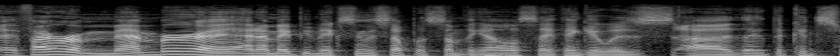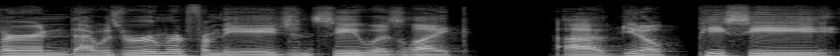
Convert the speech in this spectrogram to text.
if I remember, and I might be mixing this up with something else, I think it was uh, the, the concern that was rumored from the agency was like, uh, you know, PC,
